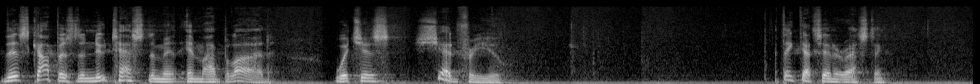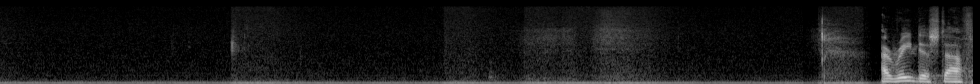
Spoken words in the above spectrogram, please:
This cup is the New Testament in my blood, which is shed for you. I think that's interesting. I read this stuff.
